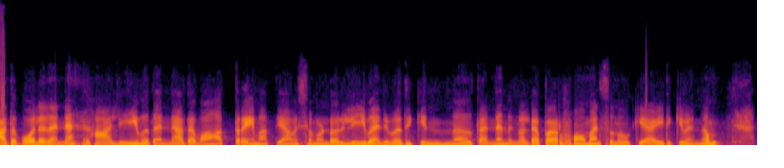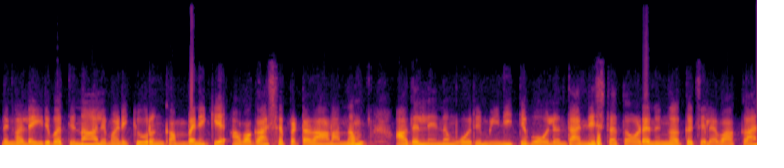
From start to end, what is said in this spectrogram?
അതുപോലെ തന്നെ ആ ലീവ് തന്നെ അഥവാ അത്രയും അത്യാവശ്യമുണ്ട് ഒരു ലീവ് അനുവദിക്കുന്നത് തന്നെ നിങ്ങളുടെ പെർഫോമൻസ് നോക്കിയായിരിക്കുമെന്നും നിങ്ങളുടെ ഇരുപത്തിനാല് മണിക്കൂറും കമ്പനിക്ക് അവകാശപ്പെട്ടതാണെന്നും അതിൽ നിന്നും ഒരു മിനിറ്റ് പോലും തന്നിഷ്ടത്തോടെ നിങ്ങൾക്ക് ചിലവാക്കാൻ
